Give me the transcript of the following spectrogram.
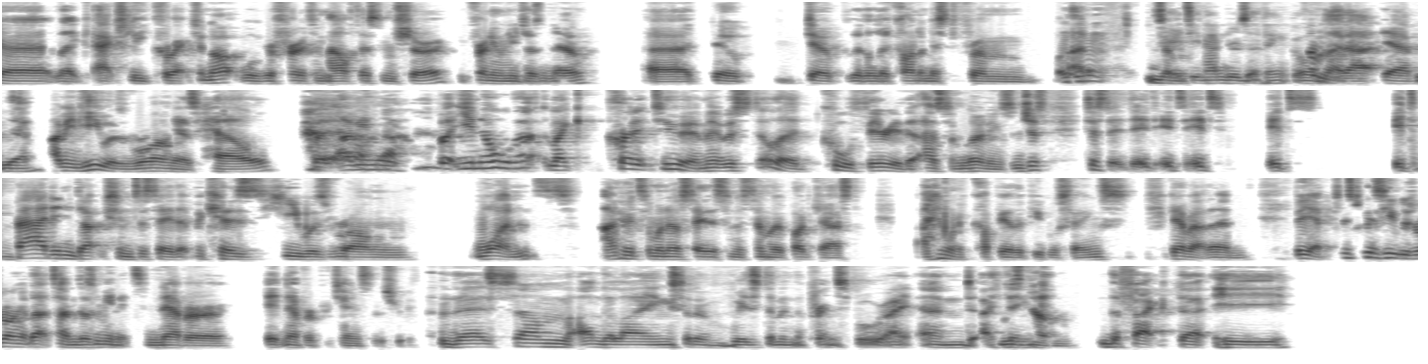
uh, like actually correct or not. We'll refer to Malthus, I'm sure, for anyone who doesn't know. Uh, dope, dope little economist from mm-hmm. the 1800s, I think, something like that. Yeah, yeah. I mean, he was wrong as hell, but I mean, like, but you know what? Like, credit to him, it was still a cool theory that has some learnings, and just, just it, it, it's, it's, it's, it's bad induction to say that because he was wrong once. I heard someone else say this in a similar podcast. I don't want to copy other people's things. Forget about them. But yeah, just because he was wrong at that time doesn't mean it's never it never pertains to the truth. There's some underlying sort of wisdom in the principle, right? And I think wisdom. the fact that he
